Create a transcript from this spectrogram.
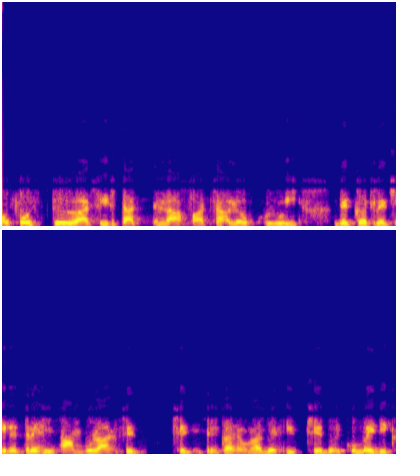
Au fost uh, asistate la fața locului de către cele trei ambulanțe cei dintre care una de tip, cei doi cu medic,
